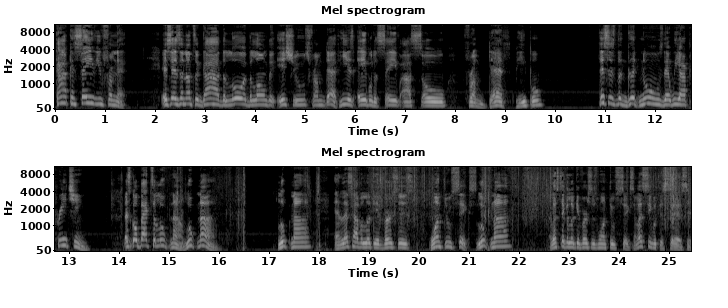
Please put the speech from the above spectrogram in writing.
God can save you from that. It says, And unto God the Lord belong the issues from death. He is able to save our soul from death, people. This is the good news that we are preaching. Let's go back to Luke now. Luke 9. Luke 9. And let's have a look at verses 1 through 6. Luke 9. And let's take a look at verses 1 through 6. And let's see what this says here.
